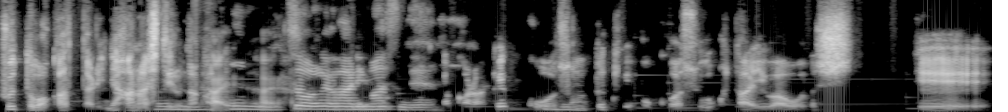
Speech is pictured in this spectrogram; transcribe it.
ふっと分かってりね、話してる中で。はいうんはいそれはありますね。だから結構うんその時僕はすごく対話をして、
